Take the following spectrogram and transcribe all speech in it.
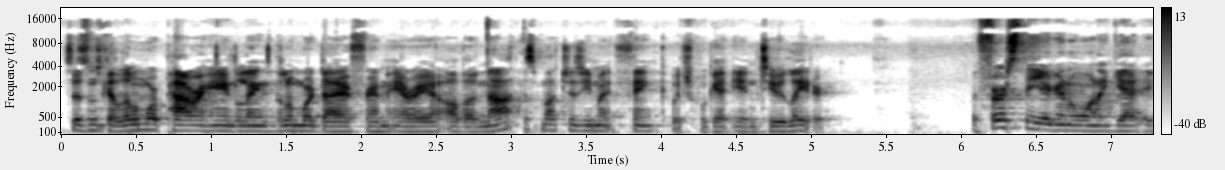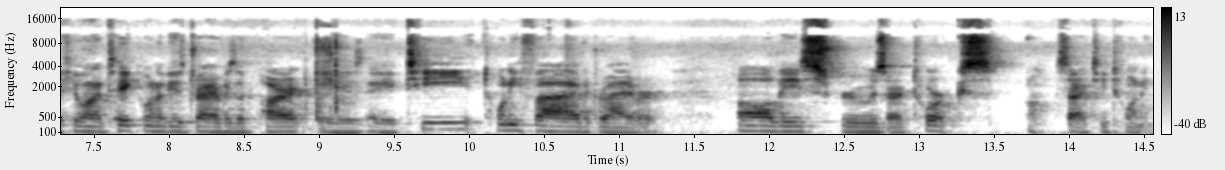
So this one's got a little more power handling, a little more diaphragm area, although not as much as you might think, which we'll get into later. The first thing you're going to want to get if you want to take one of these drivers apart is a T25 driver. All these screws are Torx, oh sorry, T20.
